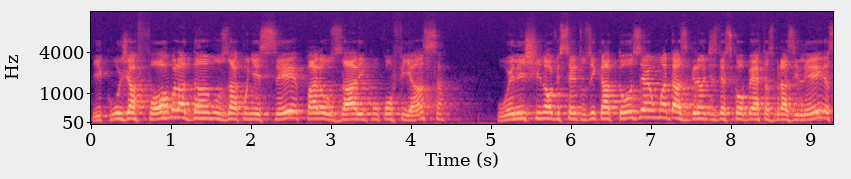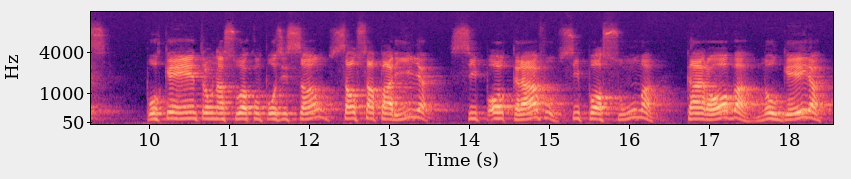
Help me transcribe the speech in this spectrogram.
e cuja fórmula damos a conhecer para usarem com confiança o Elixir 914 é uma das grandes descobertas brasileiras, porque entram na sua composição salsaparilha, cipó cravo, cipó suma, caroba, nogueira,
